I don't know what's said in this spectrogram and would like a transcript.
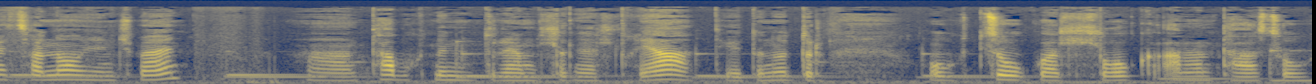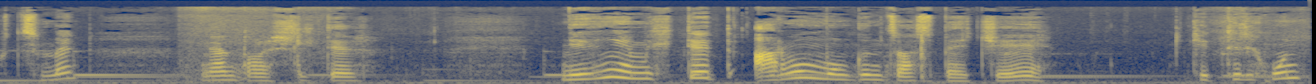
байцгаана уу хинж байна. Аа та бүхний өнөөдөр амглан ялтгая. Тэгээд өнөөдөр өгцөн үг бол уг 15-аас өгцөн байна. 8 дугаар шил дээр нэгэн эмэгтэйд 10 мөнгөн зоос байжээ. Гэт тэр хүнд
